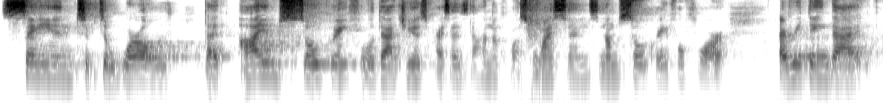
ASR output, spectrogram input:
saying to the world that I am so grateful that Jesus Christ has on the cross for my sins. And I'm so grateful for everything that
